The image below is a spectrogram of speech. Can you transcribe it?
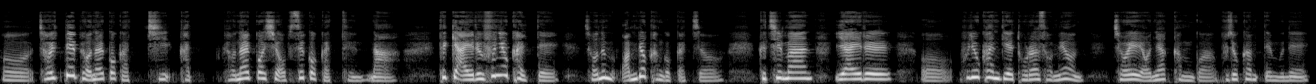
어, 절대 변할 것 같이, 가, 변할 것이 없을 것 같은 나. 특히 아이를 훈육할 때 저는 완벽한 것 같죠. 그렇지만 이 아이를 어, 훈육한 뒤에 돌아서면 저의 연약함과 부족함 때문에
